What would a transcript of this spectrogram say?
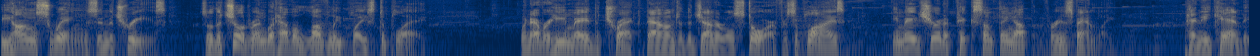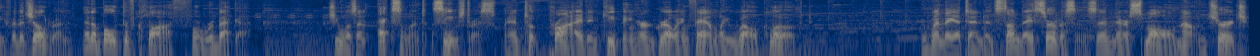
He hung swings in the trees so the children would have a lovely place to play. Whenever he made the trek down to the general store for supplies, he made sure to pick something up for his family penny candy for the children, and a bolt of cloth for Rebecca. She was an excellent seamstress and took pride in keeping her growing family well clothed. And when they attended Sunday services in their small mountain church,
